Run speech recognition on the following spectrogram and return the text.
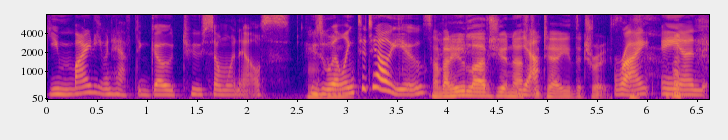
you might even have to go to someone else who's willing to tell you Somebody who loves you enough Yeah. to tell you the truth. right and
